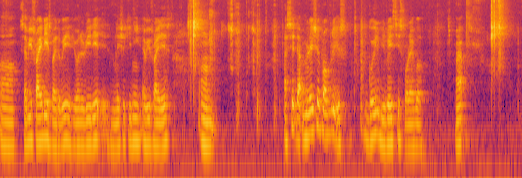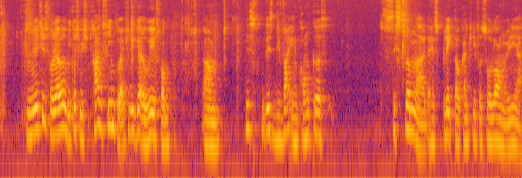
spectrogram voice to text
uh, it's every Fridays by the way, if you want to read it, Malaysiakini every Fridays. Um, I said that Malaysia probably is going to be racist forever. Right? Racist forever because we can't seem to actually get away from um, this this divide and conquer system lah, that has plagued our country for so long already. Uh.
